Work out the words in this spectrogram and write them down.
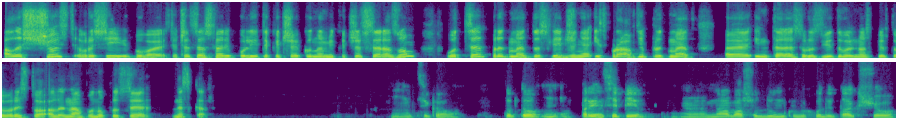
Але щось в Росії відбувається. Чи це в сфері політики, чи економіки, чи все разом? Оце предмет дослідження і справді предмет е, інтересу розвідувального співтовариства, але нам воно про це не скаже. Цікаво. Тобто, в принципі, е, на вашу думку, виходить так, що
